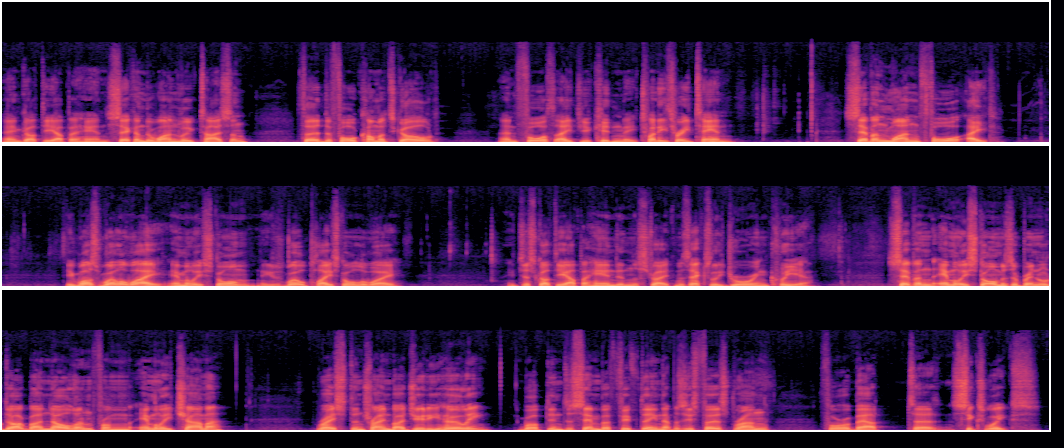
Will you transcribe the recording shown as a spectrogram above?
and got the upper hand. Second to one, Luke Tyson. Third to four, Comet's Gold. And fourth, eight, you're kidding me. 23 10. 7148. He was well away, Emily Storm. He was well placed all the way. He just got the upper hand in the straight and was actually drawing clear. Seven, Emily Storm is a brindle dog by Nolan from Emily Charmer. Raced and trained by Judy Hurley. Whelped in December 15. That was his first run for about uh, six weeks.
